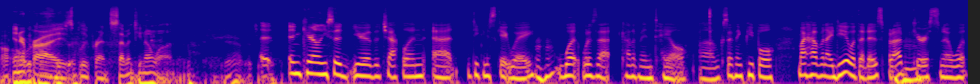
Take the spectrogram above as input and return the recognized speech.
all- all Enterprise time. blueprint 1701. Yeah, that's Uh, and Carolyn, you said you're the chaplain at Deaconess Gateway. Mm-hmm. What what does that kind of entail? Because I think people might have an idea what that is, but Mm-hmm. I'm curious to know what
